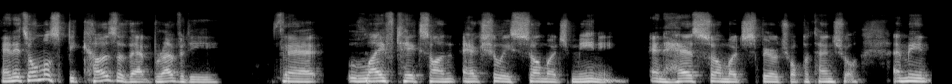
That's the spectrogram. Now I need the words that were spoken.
and it's almost because of that brevity that life takes on actually so much meaning and has so much spiritual potential. I mean,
